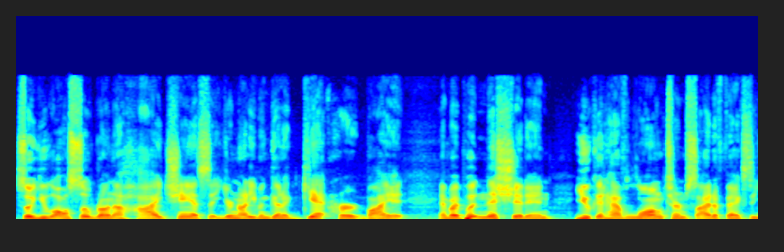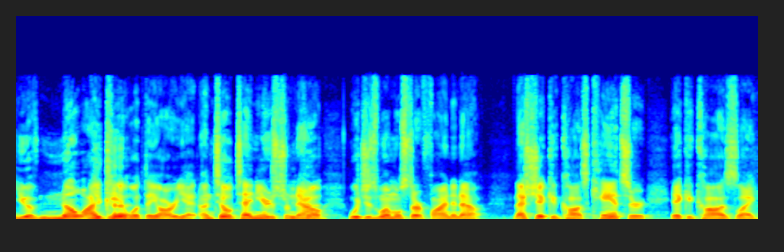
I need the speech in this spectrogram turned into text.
So you also run a high chance that you're not even going to get hurt by it. And by putting this shit in, you could have long term side effects that you have no idea what they are yet until 10 years from now, could. which is when we'll start finding out. That shit could cause cancer. It could cause, like,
